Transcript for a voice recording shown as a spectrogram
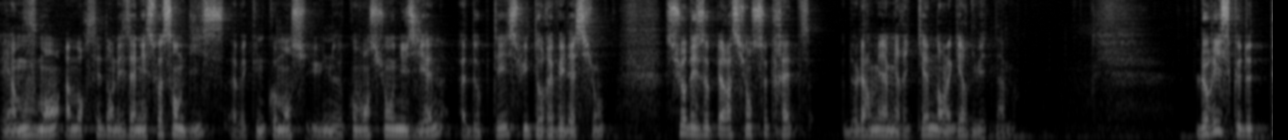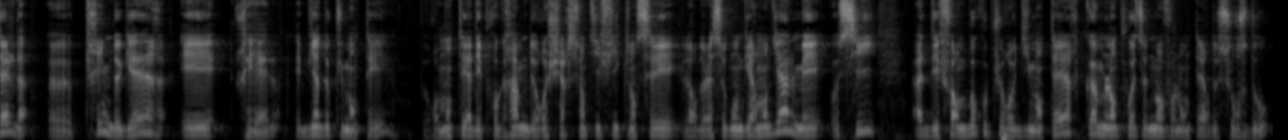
et un mouvement amorcé dans les années 70 avec une convention, onusienne adoptée suite aux révélations sur des opérations secrètes de l'armée américaine dans la guerre du Vietnam. Le risque de tels euh, crimes de guerre est réel et bien documenté. On peut remonter à des programmes de recherche scientifique lancés lors de la Seconde Guerre mondiale, mais aussi à des formes beaucoup plus rudimentaires, comme l'empoisonnement volontaire de sources d'eau,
